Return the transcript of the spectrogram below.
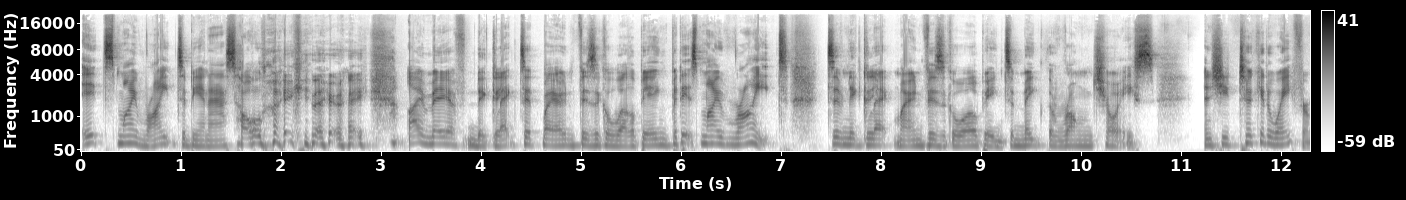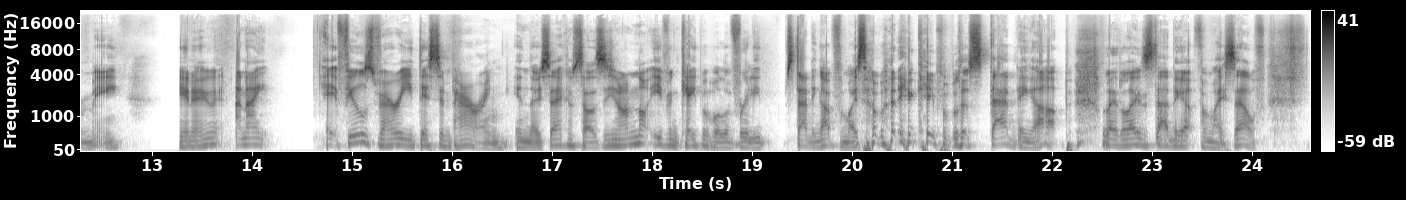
it's my right to be an asshole. like, you know, like, I may have neglected my own physical well being, but it's my right to neglect my own physical well being to make the wrong choice. And she took it away from me, you know, and I, it feels very disempowering in those circumstances. You know, I'm not even capable of really standing up for myself, I'm capable of standing up, let alone standing up for myself.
